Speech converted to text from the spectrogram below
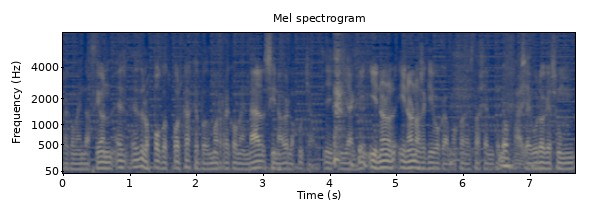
recomendación, es, de los pocos podcasts que podemos recomendar sin haberlo escuchado. Y, aquí, y, no, y no nos equivocamos con esta gente. seguro que es un,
